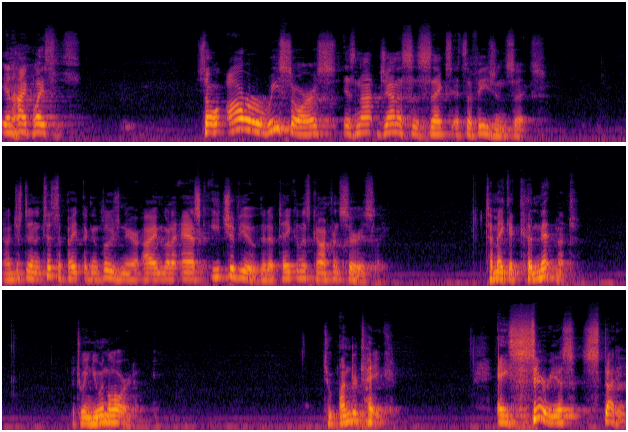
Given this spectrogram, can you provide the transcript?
in high places. So our resource is not Genesis 6, it's Ephesians 6. And just to anticipate the conclusion here, I am going to ask each of you that have taken this conference seriously to make a commitment between you and the Lord to undertake a serious study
